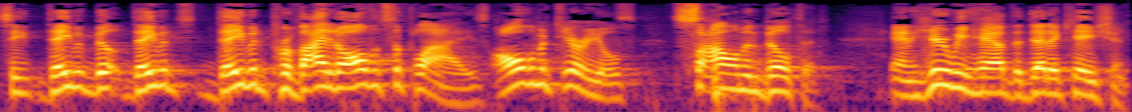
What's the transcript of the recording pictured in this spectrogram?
See, David, built, David, David provided all the supplies, all the materials. Solomon built it. And here we have the dedication.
